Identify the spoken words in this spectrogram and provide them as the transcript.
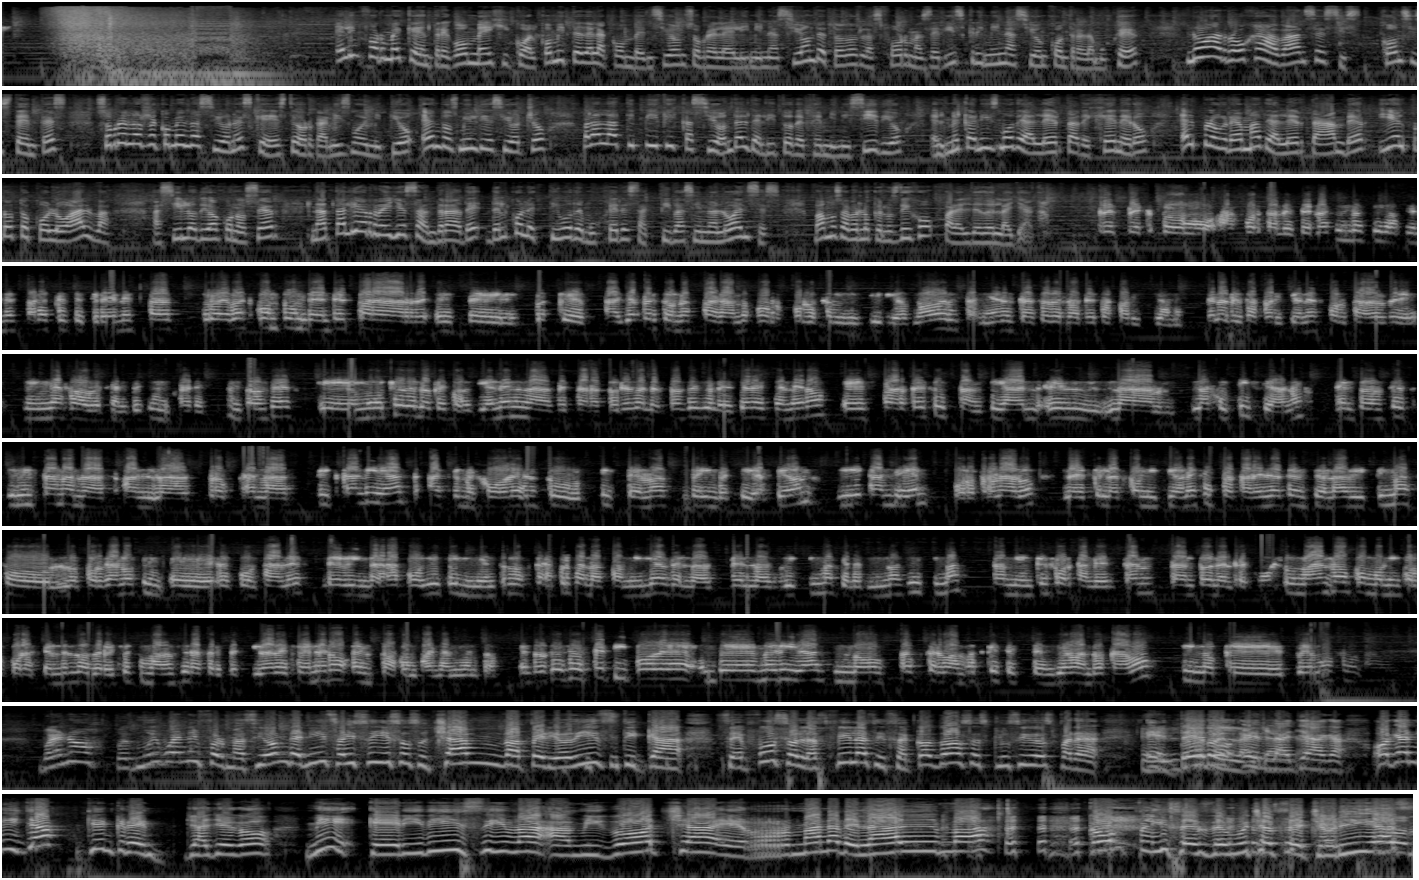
El informe que entregó México al Comité de la Convención sobre la Eliminación de todas las formas de discriminación contra la mujer no arroja avances consistentes sobre las recomendaciones que este organismo emitió en 2018 para la tipificación del delito de feminicidio, el mecanismo de alerta de género, el programa de alerta Amber y el protocolo ALBA. Así lo dio a conocer Natalia Reyes Andrade del colectivo de mujeres activas sinaloenses. Vamos a ver lo que nos dijo para el dedo en la llaga respecto a fortalecer las investigaciones para que se creen estas pruebas contundentes para este pues que haya personas pagando por, por los feminicidios, ¿no? También en el caso de las desapariciones, de las desapariciones forzadas de niñas, adolescentes y mujeres. Entonces, eh, mucho de lo que contienen las declaratorias de alertas de violencia de género es parte sustancial en la, justicia, ¿no? Entonces, instan a las, a las, a las fiscalías a que mejoren sus sistemas de investigación y también, por otro lado, la, que las comisiones estatales de atención a víctimas o los órganos eh, responsables de brindar apoyo y seguimiento en los casos a las familias de las de las víctimas y las mismas víctimas, también que fortalezcan tanto en el recurso humano como en la incorporación de los derechos humanos y la perspectiva de género en su acompañamiento. Entonces, este tipo de, de medidas no observamos que se estén llevando a cabo, sino que vemos bueno, pues muy buena información, Denise. Hoy sí hizo su chamba periodística. Se puso las filas y sacó dos exclusivos para el, dedo, en, la, llaga. Oigan, ¿y ya? ¿Quién creen? Ya llegó mi queridísima amigocha, hermana del alma, cómplices de muchas fechorías.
